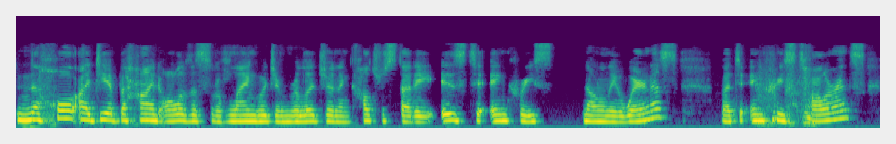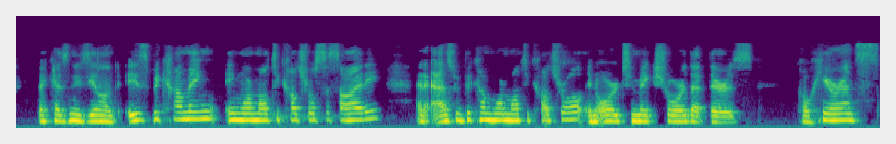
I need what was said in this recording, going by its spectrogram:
And the whole idea behind all of this sort of language and religion and culture study is to increase not only awareness, but to increase tolerance because New Zealand is becoming a more multicultural society. And as we become more multicultural, in order to make sure that there's coherence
